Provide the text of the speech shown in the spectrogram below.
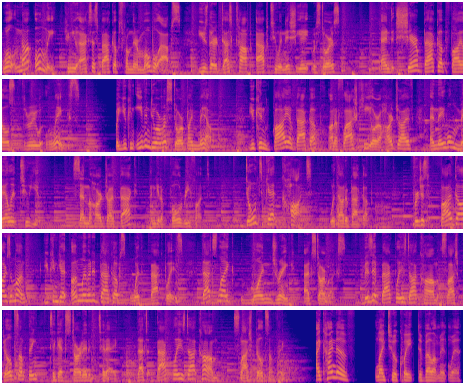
Well, not only can you access backups from their mobile apps, use their desktop app to initiate restores, and share backup files through links, but you can even do a restore by mail. You can buy a backup on a flash key or a hard drive, and they will mail it to you. Send the hard drive back and get a full refund. Don't get caught without a backup. For just $5 a month, you can get unlimited backups with Backblaze. That's like one drink at Starbucks. Visit backblaze.com slash build something to get started today. That's backblaze.com slash build something. I kind of like to equate development with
